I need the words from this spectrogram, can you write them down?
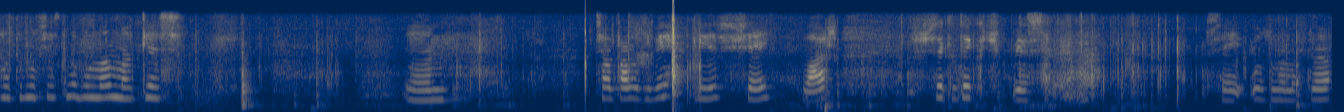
çantamın içerisinde bulunan makyaj em, çantam gibi bir şey var. Şu şekilde küçük bir şey uzunlamasına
